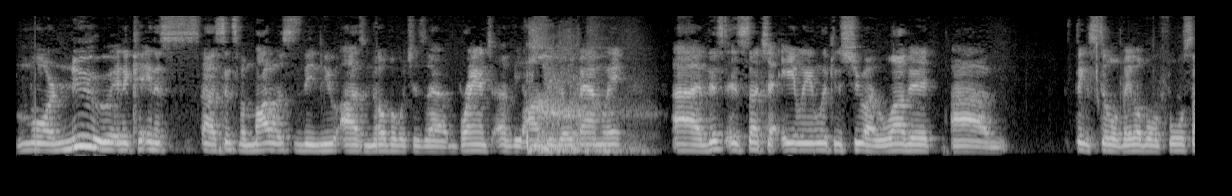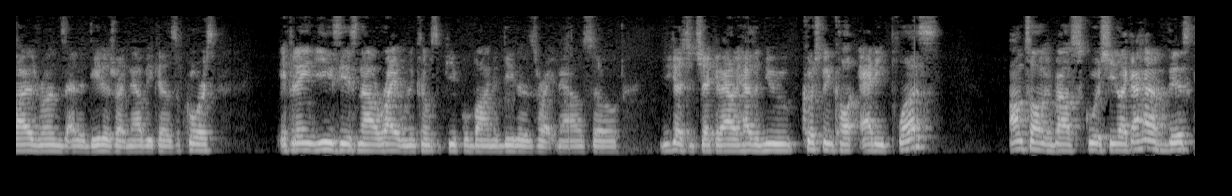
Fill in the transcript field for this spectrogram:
more new in a, in a uh, sense of a model. This is the new Oznova, which is a branch of the Ozweego family. Uh, this is such an alien looking shoe. I love it. Um, it's still available in full size runs at Adidas right now because, of course, if it ain't Yeezy, it's not right when it comes to people buying Adidas right now. So you guys should check it out. It has a new cushioning called Addy Plus. I'm talking about squishy. Like I have this,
